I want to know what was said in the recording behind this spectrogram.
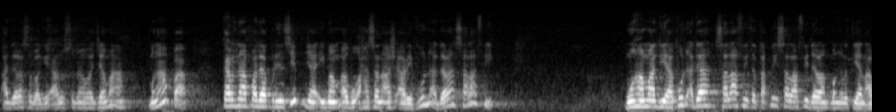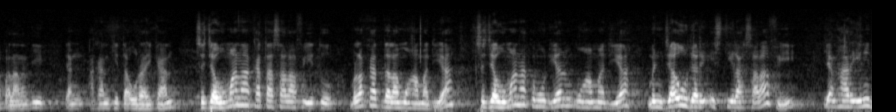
adalah sebagai ahlu sunnah wal jamaah mengapa karena pada prinsipnya Imam Abu Hasan Ash'ari pun adalah salafi. Muhammadiyah pun ada salafi tetapi salafi dalam pengertian apa? Nah, nanti yang akan kita uraikan. Sejauh mana kata salafi itu melekat dalam Muhammadiyah sejauh mana kemudian Muhammadiyah menjauh dari istilah salafi yang hari ini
